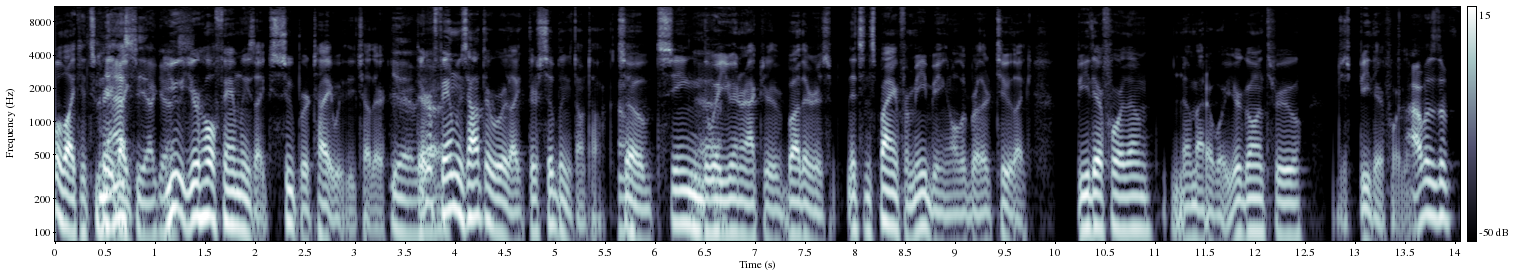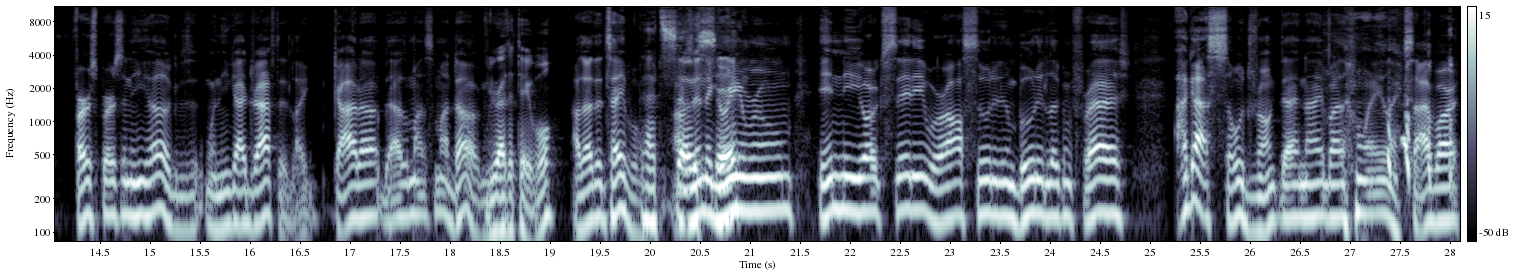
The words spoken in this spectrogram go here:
Well, like it's crazy. Nasty, I like, guess. You, your whole family's like super tight with each other. Yeah, there are are. families out there where like their siblings don't talk. Oh. So seeing the way you interact with your brother is it's inspiring for me being an older brother too. Like be there for them no matter what you're going through. Just be there for them. I was the first person he hugged when he got drafted. Like got up. That was my my dog. man. You're at the table. I was at the table. That's so I was in the sick. green room in New York City. We're all suited and booted, looking fresh. I got so drunk that night, by the way. Like sidebar,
